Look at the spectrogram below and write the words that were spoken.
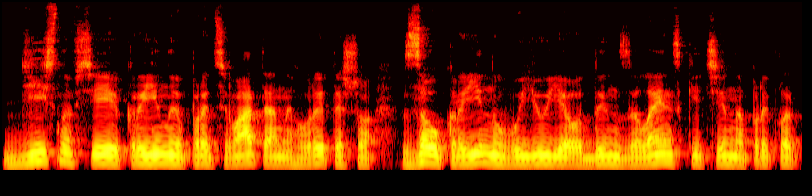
дійсно всією країною працювати, а не говорити, що за Україну воює один Зеленський чи, наприклад,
